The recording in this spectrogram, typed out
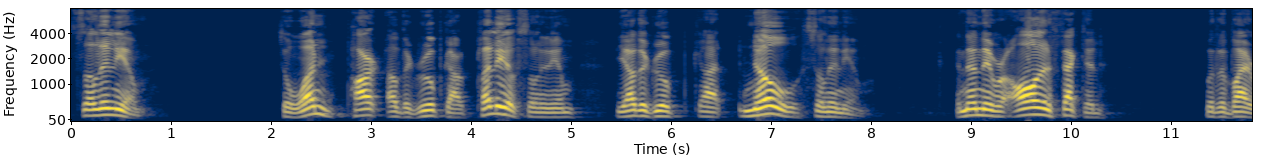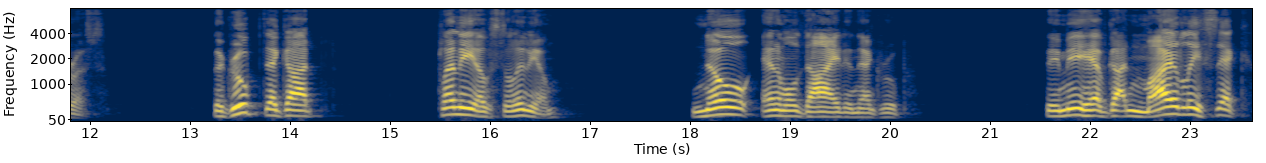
selenium. So one part of the group got plenty of selenium, the other group got no selenium. And then they were all infected with the virus. The group that got plenty of selenium, no animal died in that group. They may have gotten mildly sick,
